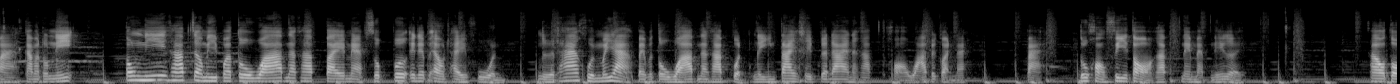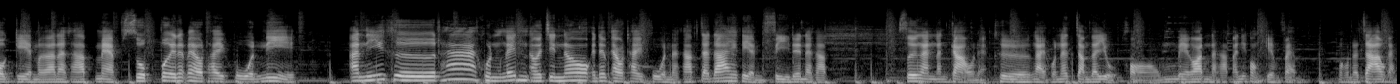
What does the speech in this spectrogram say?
มากลับมาตรงนี้ ตรงนี้ครับจะมีประตู warp นะครับ ไป map Super NFL Tycoon หรือถ้าคุณไม่อยากไปประตูวาร์ปนะครับ กดลิงก์ใต้คลิปก็ได้นะครับ ขอวาร์ปไปก่อนนะไปดูของฟรีต่อครับในแมปนี้เลยเข้าตัวเกมมาแล้วนะครับแมป Super NFL Tycoon นี่ อันนี้คือถ้าคุณเล่น Original NFL Tycoon นะครับ จะได้เหรียญฟรีด้วยนะครับ ซึ่งอันอันเก่าเนี่ย คือหลายคนน่าจะจำได้อยู่ของเมรอนนะครับ อันนี้ของเกมแฟมบางคนจะเจ้ากัน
